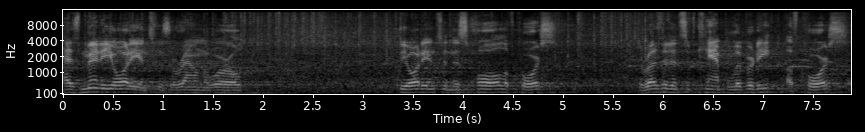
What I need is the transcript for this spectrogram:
has many audiences around the world. The audience in this hall, of course, the residents of Camp Liberty, of course,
